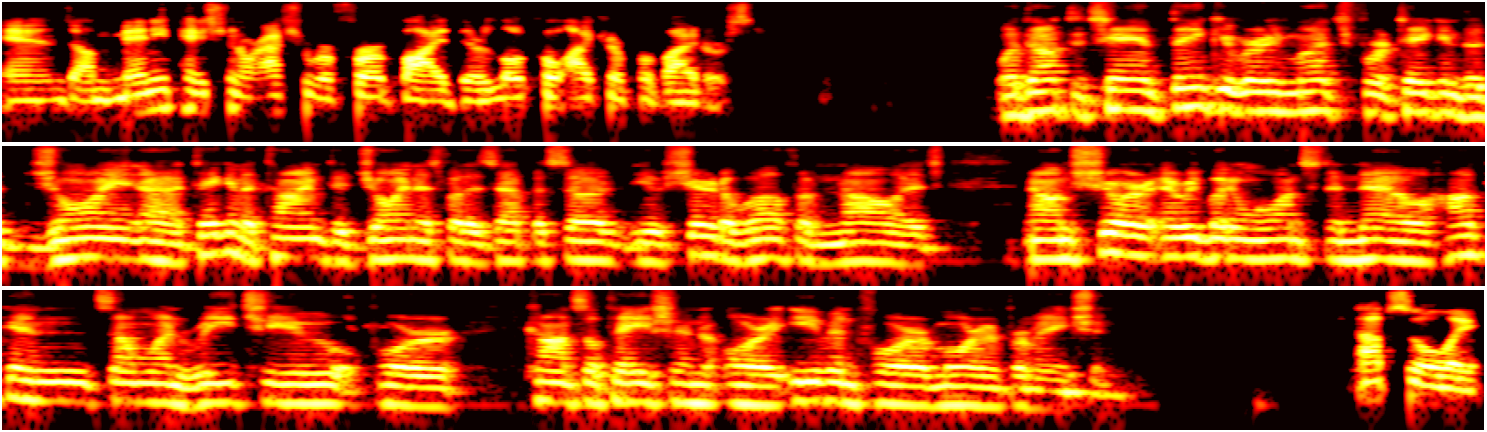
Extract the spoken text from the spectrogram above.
And uh, many patients are actually referred by their local eye care providers. Well, Dr. Chan, thank you very much for taking the join, uh, taking the time to join us for this episode. You've shared a wealth of knowledge. Now, I'm sure everybody wants to know how can someone reach you for consultation or even for more information? Absolutely.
